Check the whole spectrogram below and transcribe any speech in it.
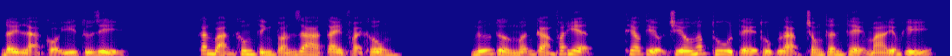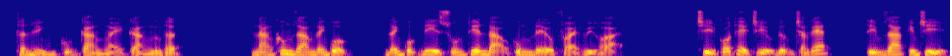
Đây là có ý tứ gì? Căn bản không tính toán ra tay phải không? Nữ tường mẫn cảm phát hiện, theo tiểu chiêu hấp thu tề thuộc lạp trong thân thể ma hiểm khí, thân hình cũng càng ngày càng ngưng thật. Nàng không dám đánh cuộc, đánh cuộc đi xuống thiên đạo cung đều phải hủy hoại. Chỉ có thể chịu đựng chán ghét, tìm ra kim chỉ,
